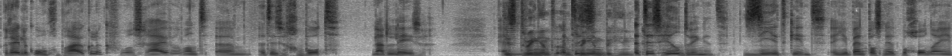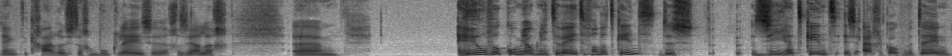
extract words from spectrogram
redelijk ongebruikelijk voor een schrijver... want um, het is een gebod naar de lezer. Het is dwingend, een dwingend begin. Het is heel dwingend. Zie het kind. En je bent pas net begonnen en je denkt, ik ga rustig een boek lezen, gezellig. Um, heel veel kom je ook niet te weten van dat kind. Dus eh, zie het kind is eigenlijk ook meteen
